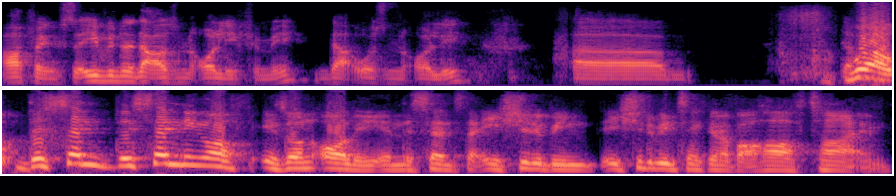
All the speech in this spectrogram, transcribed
I think so. Even though that wasn't Ollie for me, that wasn't Ollie. Um, well, the send the sending off is on Ollie in the sense that he should have been he should have been taken off at half time.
